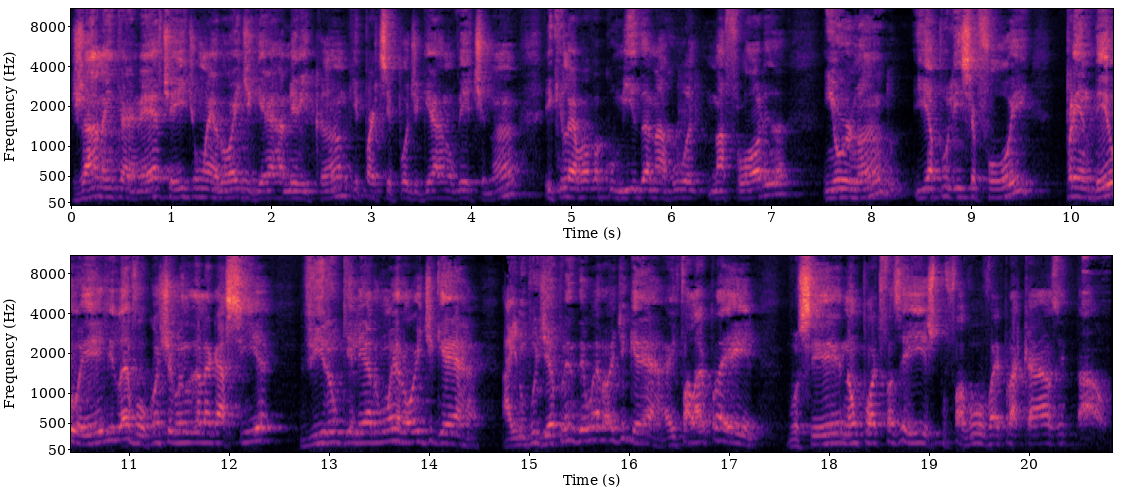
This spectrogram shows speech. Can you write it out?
já na internet aí de um herói de guerra americano que participou de guerra no Vietnã e que levava comida na rua na Flórida, em Orlando, e a polícia foi, prendeu ele e levou. Quando chegou na delegacia, viram que ele era um herói de guerra. Aí não podia prender um herói de guerra. Aí falaram para ele: "Você não pode fazer isso, por favor, vai para casa e tal".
